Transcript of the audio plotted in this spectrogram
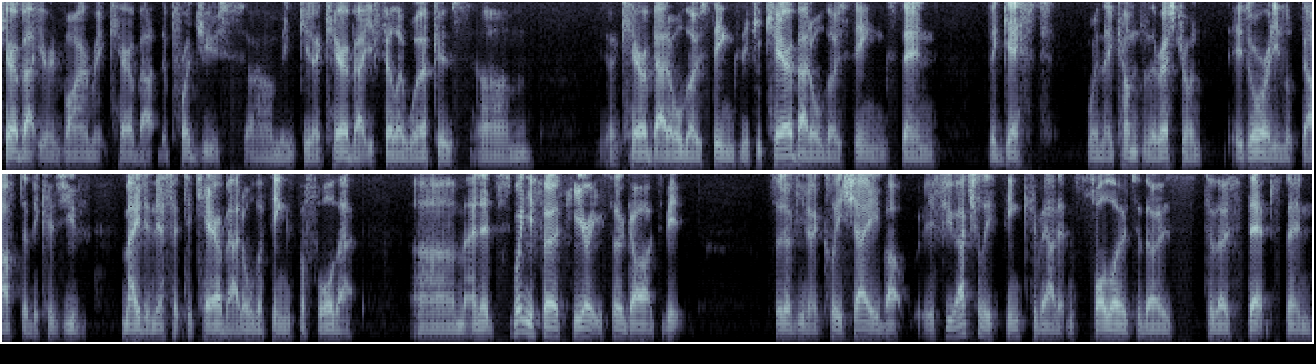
care about your environment, care about the produce, um, and, you know, care about your fellow workers, um, you know, care about all those things. And if you care about all those things, then the guest, when they come to the restaurant, is already looked after because you've made an effort to care about all the things before that. Um, and it's when you first hear it, you sort of go, oh, it's a bit sort of you know cliche but if you actually think about it and follow to those to those steps then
